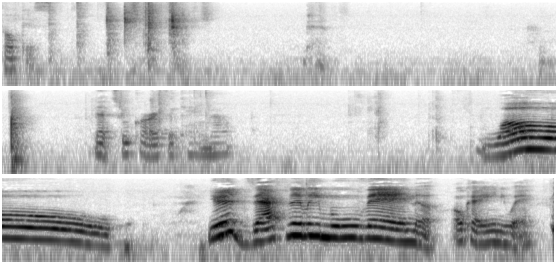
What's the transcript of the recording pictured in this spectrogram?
focus. Got two cards that came out. Whoa. You're definitely moving. Okay, anyway.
